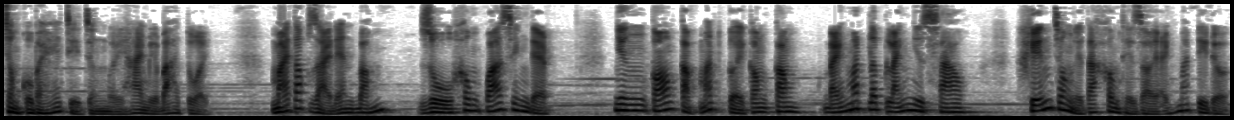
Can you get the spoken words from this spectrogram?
Trong cô bé chỉ chừng 12-13 tuổi. Mái tóc dài đen bóng, dù không quá xinh đẹp, nhưng có cặp mắt cười cong cong, đáy mắt lấp lánh như sao, khiến cho người ta không thể rời ánh mắt đi được.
